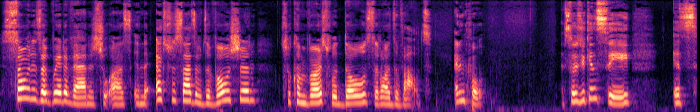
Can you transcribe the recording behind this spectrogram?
so it is a great advantage to us in the exercise of devotion to converse with those that are devout. End quote. So as you can see, it's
